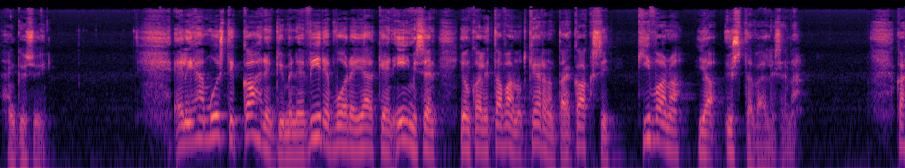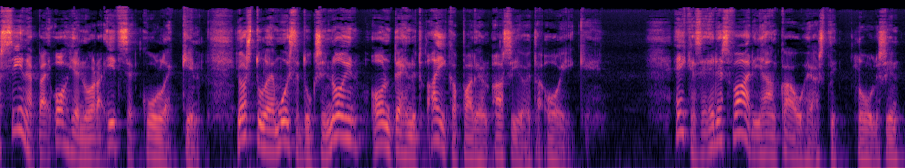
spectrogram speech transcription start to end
Hän kysyi. Eli hän muisti 25 vuoden jälkeen ihmisen, jonka oli tavannut kerran tai kaksi, kivana ja ystävällisenä. Kas siinäpä ohjenuora itse kullekin. Jos tulee muistetuksi noin, on tehnyt aika paljon asioita oikein. Eikä se edes vaadi ihan kauheasti, luulisin.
